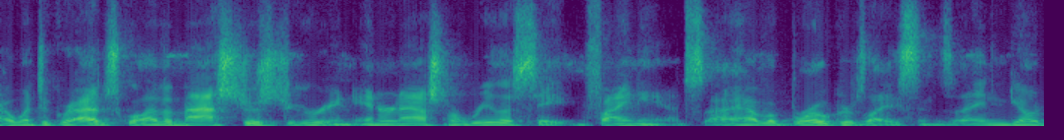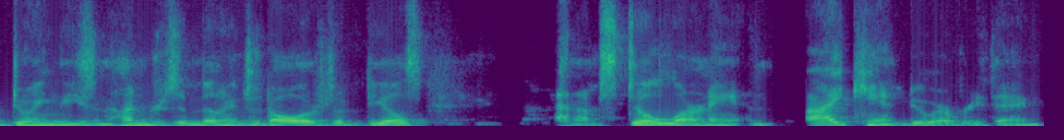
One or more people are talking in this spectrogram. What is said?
I went to grad school. I have a master's degree in international real estate and finance. I have a broker's license. And, you know, doing these in hundreds of millions of dollars of deals and I'm still learning and I can't do everything.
